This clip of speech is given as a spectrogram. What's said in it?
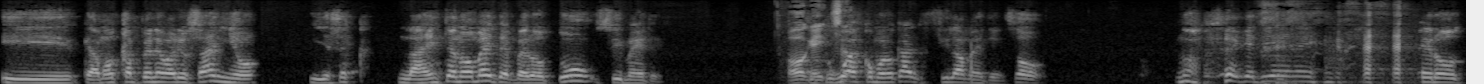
Y quedamos campeones varios años. Y ese, la gente no mete, pero tú sí metes. Okay, tú juegas como local, sí la metes. So, no sé qué tiene, pero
